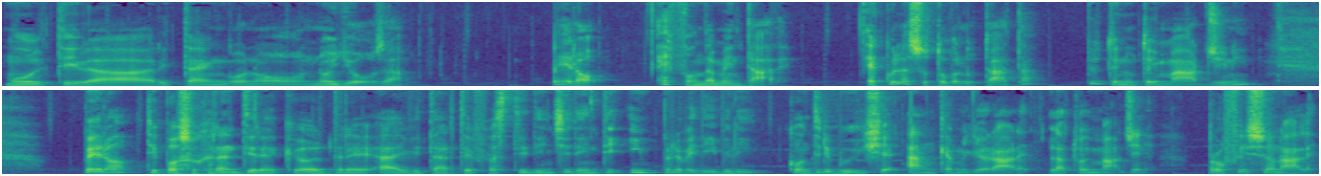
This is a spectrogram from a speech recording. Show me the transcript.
molti la ritengono noiosa, però è fondamentale. È quella sottovalutata, più tenuta ai margini, però ti posso garantire che oltre a evitarti fastidi e incidenti imprevedibili, contribuisce anche a migliorare la tua immagine professionale,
